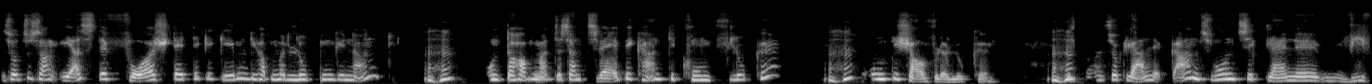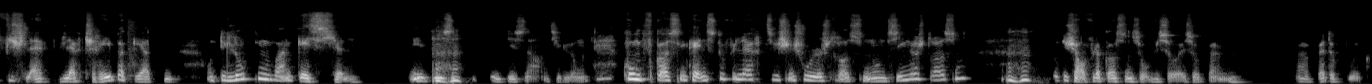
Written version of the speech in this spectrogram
sozusagen erste Vorstädte gegeben, die haben wir Lucken genannt. Mhm. Und da haben wir, das sind zwei bekannt, die Kumpflucke mhm. und die Schauflerlucke. Mhm. Das waren so kleine, ganz wunzig kleine, wie vielleicht Schrebergärten. Und die Lucken waren Gässchen in diesen, mhm. in diesen Ansiedlungen. Kumpfgassen kennst du vielleicht zwischen Schulerstraßen und Singerstraßen. Mhm. Und die Schauflergassen sowieso, also beim, äh, bei der Burg.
